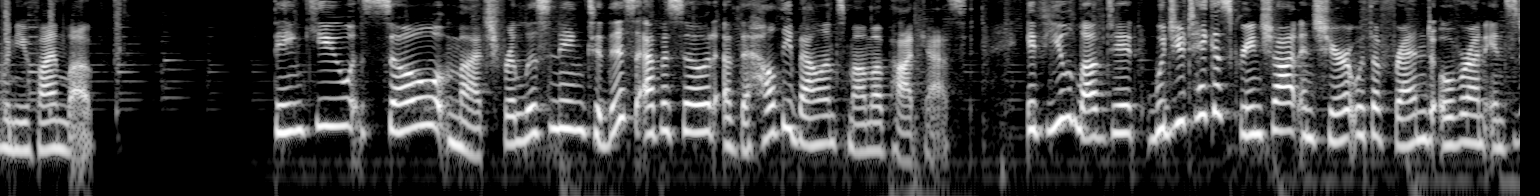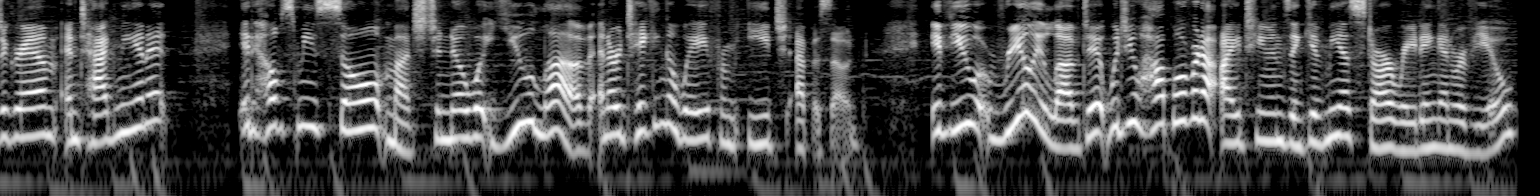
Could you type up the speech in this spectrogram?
when you find love. Thank you so much for listening to this episode of the Healthy Balance Mama podcast. If you loved it, would you take a screenshot and share it with a friend over on Instagram and tag me in it? It helps me so much to know what you love and are taking away from each episode. If you really loved it, would you hop over to iTunes and give me a star rating and review?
